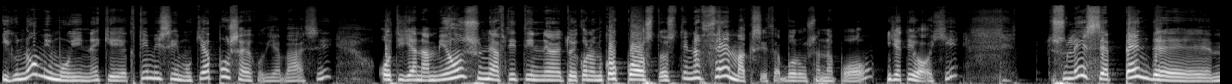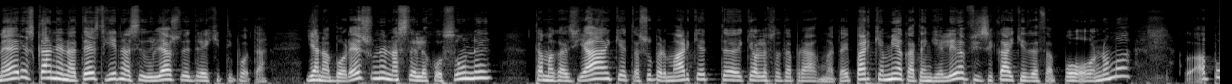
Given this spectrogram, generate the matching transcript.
η γνώμη μου είναι και η εκτίμησή μου και από όσα έχω διαβάσει ότι για να μειώσουν αυτή την, ε, το οικονομικό κόστος, την αφέμαξη θα μπορούσα να πω, γιατί όχι, σου λέει σε πέντε μέρες κάνε ένα τεστ, γύρνα στη δουλειά σου, δεν τρέχει τίποτα. Για να μπορέσουν να στελεχωθούν τα μαγαζιά και τα σούπερ μάρκετ ε, και όλα αυτά τα πράγματα. Υπάρχει και μία καταγγελία, φυσικά και δεν θα πω όνομα, από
